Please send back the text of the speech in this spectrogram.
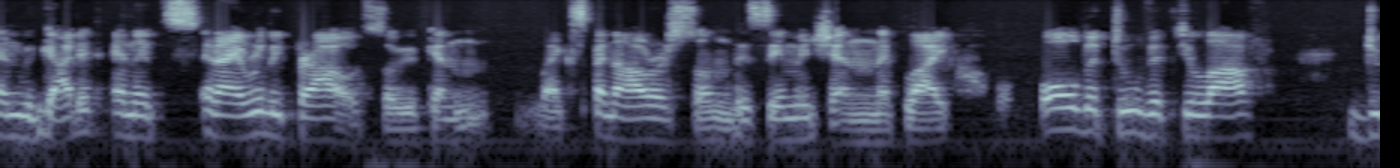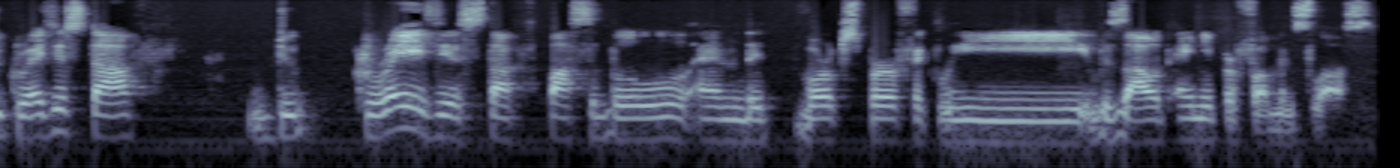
and we got it. And it's and I'm really proud. So you can like spend hours on this image and apply all the tools that you love, do crazy stuff, do craziest stuff possible, and it works perfectly without any performance loss.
